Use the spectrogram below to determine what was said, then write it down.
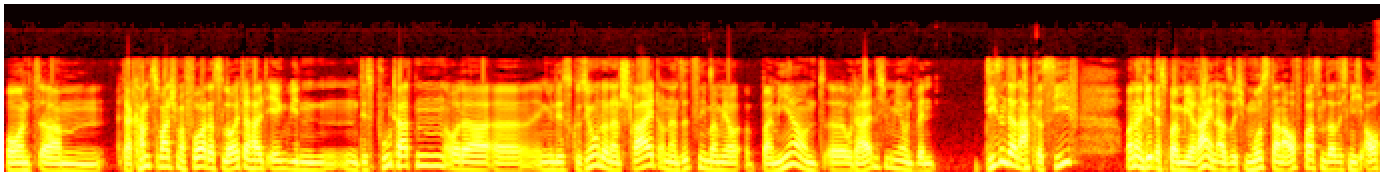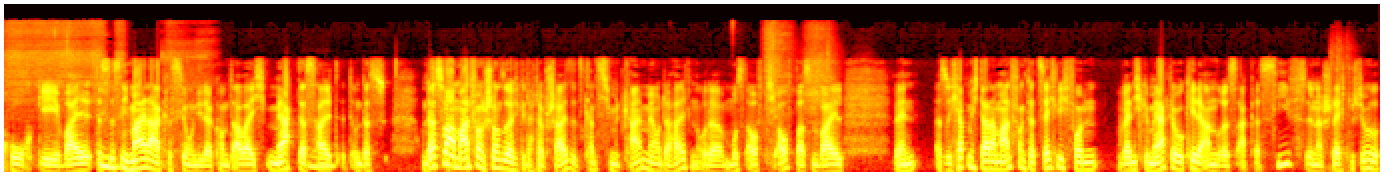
Und ähm, da kam es manchmal vor, dass Leute halt irgendwie einen, einen Disput hatten oder äh, irgendwie eine Diskussion oder einen Streit und dann sitzen die bei mir, bei mir und äh, unterhalten sich mit mir und wenn die sind dann aggressiv und dann geht das bei mir rein. Also ich muss dann aufpassen, dass ich nicht auch hochgehe, weil das ist nicht meine Aggression, die da kommt, aber ich merke das mhm. halt und das und das war am Anfang schon so, dass ich gedacht habe, scheiße, jetzt kannst du dich mit keinem mehr unterhalten oder musst auf dich aufpassen, weil wenn, also ich habe mich dann am Anfang tatsächlich von, wenn ich gemerkt habe, okay, der andere ist aggressiv, ist in einer schlechten Stimmung, so,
